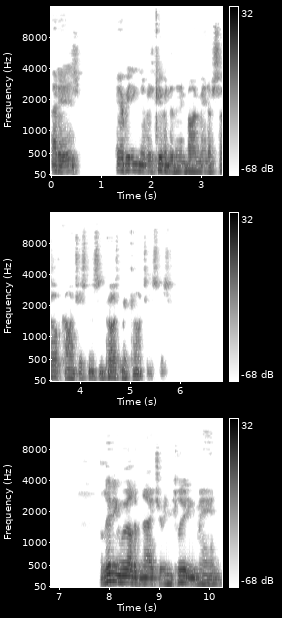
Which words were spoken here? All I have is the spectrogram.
That is, everything that was given to them by men of self consciousness and cosmic consciousness. The living world of nature, including man,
